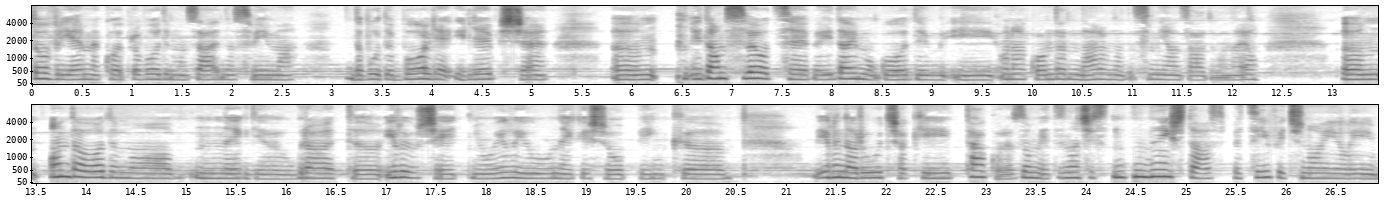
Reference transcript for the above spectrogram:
to vrijeme koje provodimo zajedno svima da bude bolje i ljepše um, i dam sve od sebe i da im ugodim i onako onda naravno da sam ja zadovoljna. Jel? Onda odemo negdje u grad uh, ili u šetnju ili u neki shopping uh, ili na ručak i tako, razumijete? Znači ništa specifično ili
